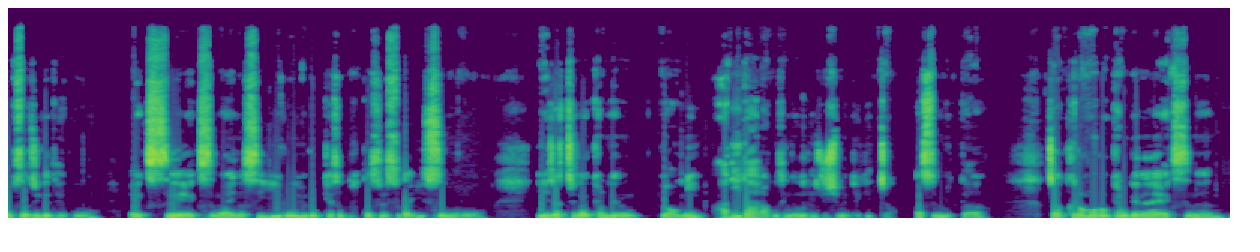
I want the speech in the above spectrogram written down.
없어지게 되고 x에 x 마이너스 2로 이렇게 해서 묶어 쓸 수가 있으므로 얘 자체가 결국에는 0이 아니다라고 생각을 해주시면 되겠죠. 맞습니까? 자, 그러므로 결국에는 x는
